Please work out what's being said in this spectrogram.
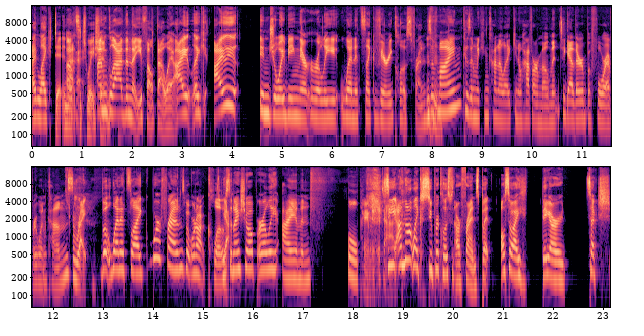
I liked it in that situation. I'm glad then that you felt that way. I like I enjoy being there early when it's like very close friends Mm-hmm. of mine because then we can kind of like, you know, have our moment together before everyone comes. Right. But when it's like we're friends but we're not close Yeah. and I show up early, I am in full panic attack. See, I'm not like super close with our friends, but also I, they are such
